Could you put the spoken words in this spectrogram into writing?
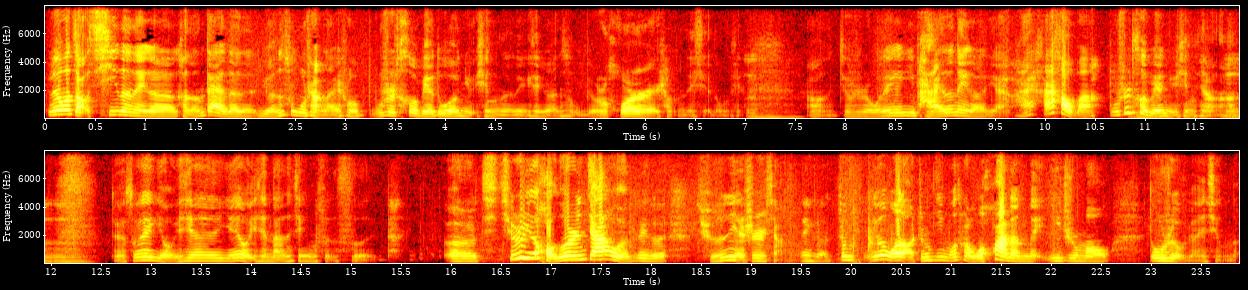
因为我早期的那个可能带的元素上来说，不是特别多女性的那些元素，比如说花儿啊什么那些东西。嗯。啊，就是我那个一排的那个也还还好吧，不是特别女性向哈。嗯嗯。对，所以有一些也有一些男性粉丝，呃，其实有好多人加我这个群，也是想那个征，因为我老征集模特，我画的每一只猫都是有原型的。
